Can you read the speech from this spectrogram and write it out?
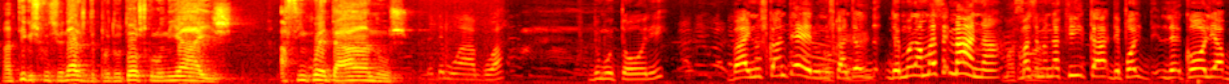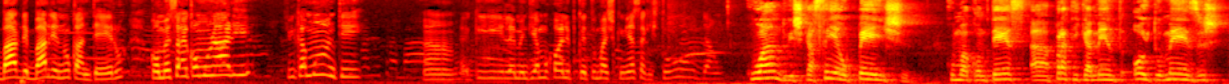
antigos funcionários de produtores coloniais, há 50 anos. Metemos água do motor, vai nos canteiros. Nos okay. canteiros demora uma semana. Uma, uma semana. fica, depois colhe barde, barde no canteiro, começa a comunar e fica monte. Ah, aqui lamentamos colhe porque tem umas crianças que estudam. Quando escasseia o peixe, como acontece há praticamente oito meses,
